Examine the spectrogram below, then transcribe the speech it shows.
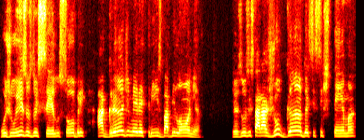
os juízos dos selos sobre a grande meretriz Babilônia. Jesus estará julgando esse sistema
